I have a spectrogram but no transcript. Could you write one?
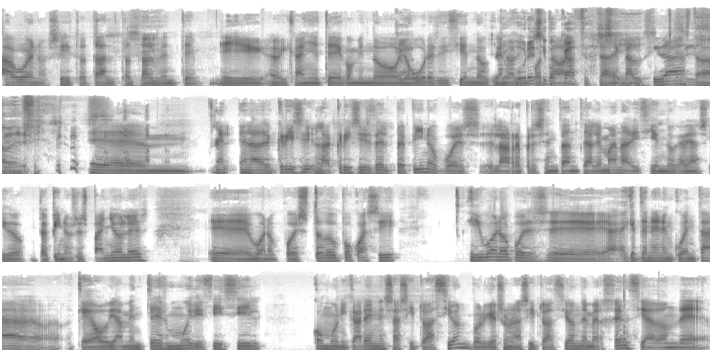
Ah, bueno, sí, total, totalmente. Y, Cañete comiendo yogures diciendo que no le importaba la de caducidad. Em, en, la del crisis, en la crisis del pepino, pues la representante alemana diciendo que habían sido pepinos españoles. Eh, bueno, pues todo un poco así. Y bueno, pues eh, hay que tener en cuenta que obviamente es muy difícil comunicar en esa situación, porque es una situación de emergencia donde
